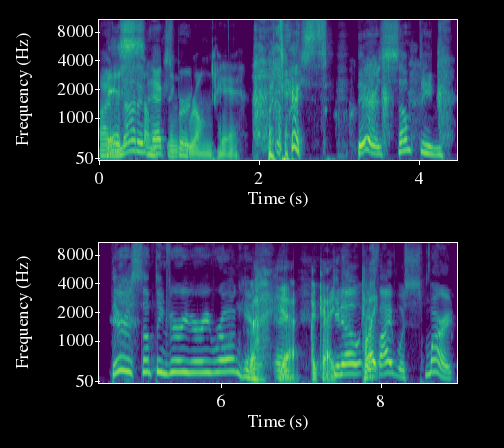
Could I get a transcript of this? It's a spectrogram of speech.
I'm There's not an expert, wrong here. but there's there is something there is something very very wrong here. And, yeah. Okay. You know, Play- if I was smart,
